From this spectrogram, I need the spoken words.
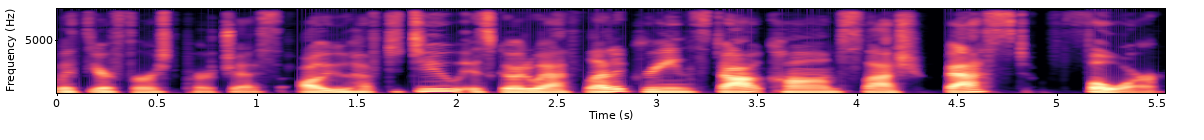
with your first purchase. All you have to do is go to athleticgreens.com slash best four.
